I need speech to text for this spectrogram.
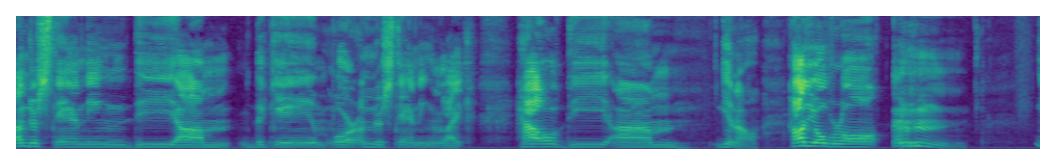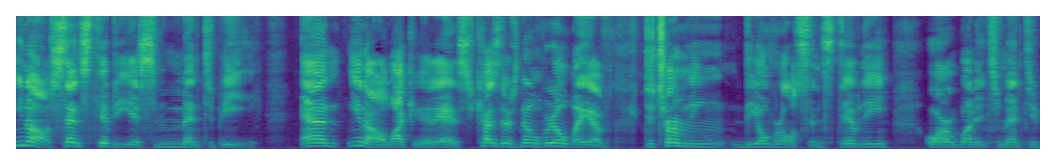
understanding the um the game or understanding like how the um you know how the overall you know sensitivity is meant to be and, you know, like it is, because there's no real way of determining the overall sensitivity or what it's meant to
